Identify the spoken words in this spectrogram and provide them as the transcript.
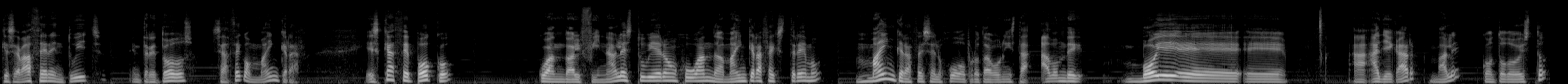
que se va a hacer en Twitch, entre todos, se hace con Minecraft. Es que hace poco, cuando al final estuvieron jugando a Minecraft Extremo, Minecraft es el juego protagonista, a donde voy eh, eh, a, llegar, ¿vale? Con todo esto,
